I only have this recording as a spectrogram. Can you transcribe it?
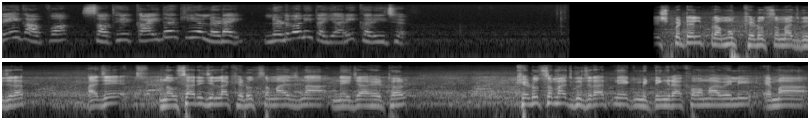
વેગ આપવા સાથે કાયદાકીય લડાઈ લડવાની તૈયારી કરી છે. યશ પટેલ પ્રમુખ ખેડૂત સમાજ ગુજરાત. આજે નવસારી જિલ્લા ખેડૂત સમાજના નેજા હેઠળ ખેડૂત સમાજ ગુજરાતની એક મિટિંગ રાખવામાં આવેલી. એમાં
